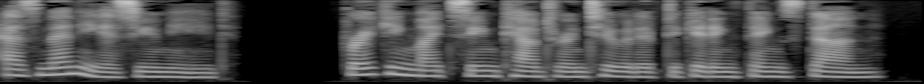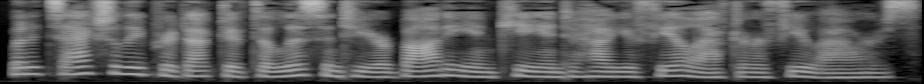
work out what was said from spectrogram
As many as you need. Breaking might seem counterintuitive to getting things done, but it's actually productive to listen to your body and key into how you feel after a few hours.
